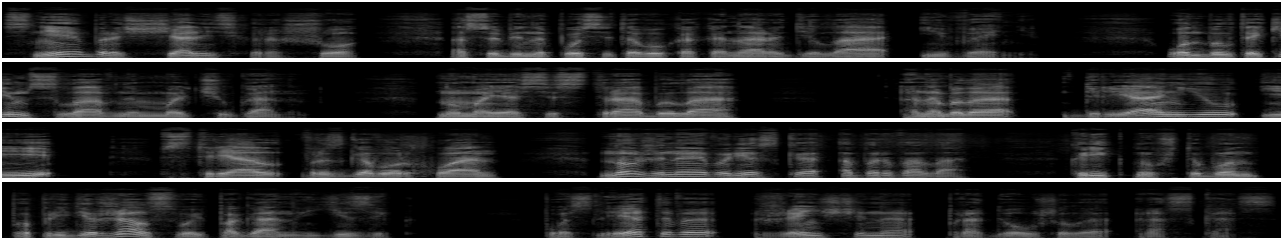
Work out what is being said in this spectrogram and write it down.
С ней обращались хорошо, особенно после того, как она родила Ивене. Он был таким славным мальчуганом. Но моя сестра была... Она была дрянью и... Встрял в разговор Хуан но жена его резко оборвала, крикнув, чтобы он попридержал свой поганый язык. После этого женщина продолжила рассказ.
